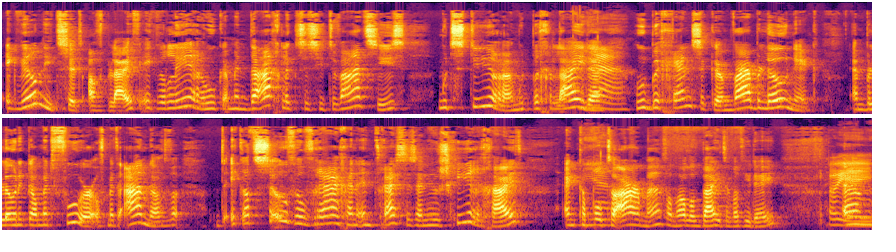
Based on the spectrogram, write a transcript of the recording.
Ik wil niet zit-af-blijf. Ik wil leren hoe ik in mijn dagelijkse situaties moet sturen, moet begeleiden. Hoe begrens ik hem? Waar beloon ik? En beloon ik dan met voer of met aandacht? Ik had zoveel vragen en interesses en nieuwsgierigheid. En kapotte armen van al het bijten wat hij deed. Oh jee. Ehm,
